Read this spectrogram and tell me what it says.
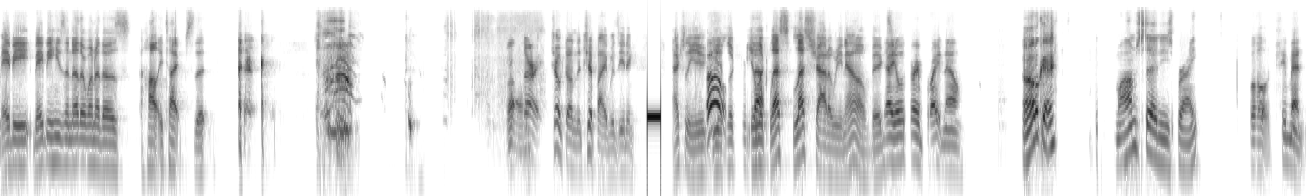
Maybe, maybe he's another one of those Holly types that. Uh-oh. Sorry, choked on the chip I was eating. Actually, you, Oh, you look you that? look less less shadowy now, Big. Yeah, you look very bright now. Oh, okay. Mom said he's bright. Well, she meant,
